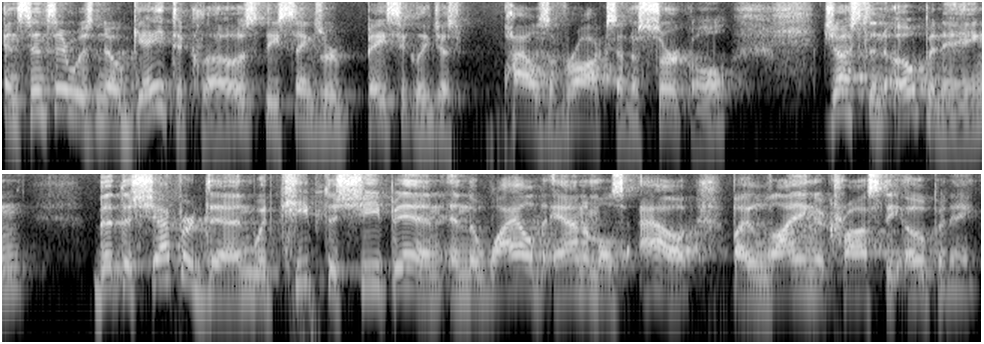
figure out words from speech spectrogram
And since there was no gate to close, these things were basically just piles of rocks in a circle, just an opening that the shepherd then would keep the sheep in and the wild animals out by lying across the opening.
